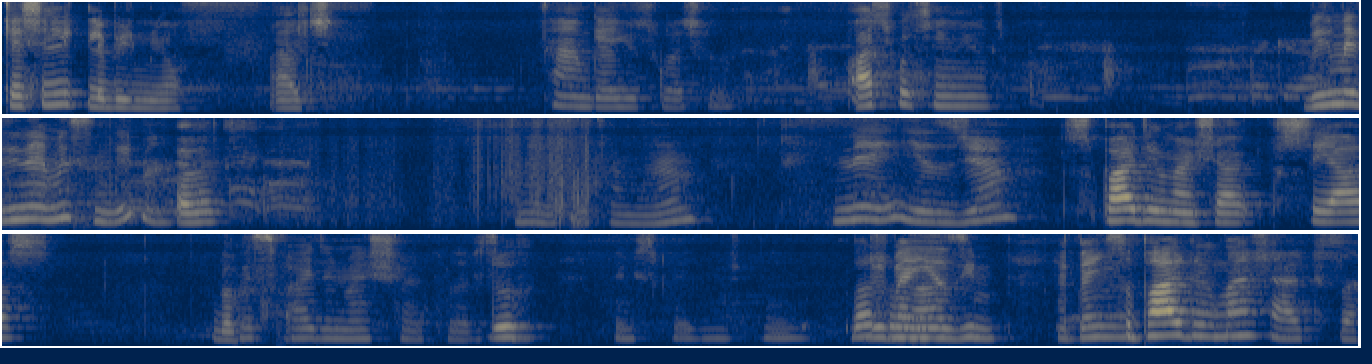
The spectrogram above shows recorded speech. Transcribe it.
Kesinlikle bilmiyorum. Elçin. Tamam gel YouTube açalım. Aç bakayım YouTube. Bilmediğine eminsin değil mi? Evet. Neyse tamam. Ne yazacağım? Spiderman şarkısı yaz. Dur. Ve Spider-Man şarkıları. Dur. Benim Spider-Man Dur ben yazayım. Ha, ben Spiderman şarkısı.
